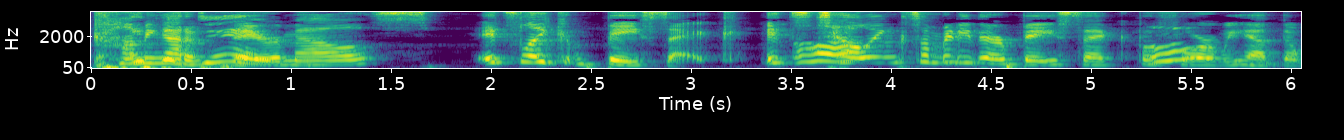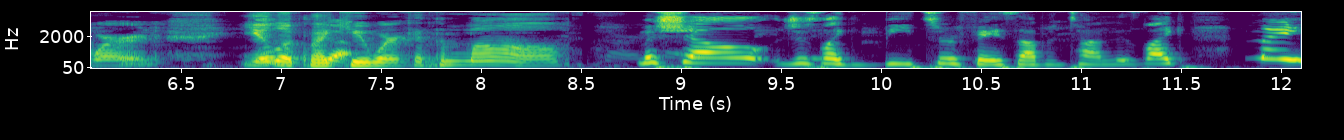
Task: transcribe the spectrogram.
coming It's out of dig. their mouths. It's like basic. It's Uh-huh. telling somebody they're basic before we had the word. You look like Yeah. you work at the mall. Michelle just like beats her face up a ton. Is like, my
